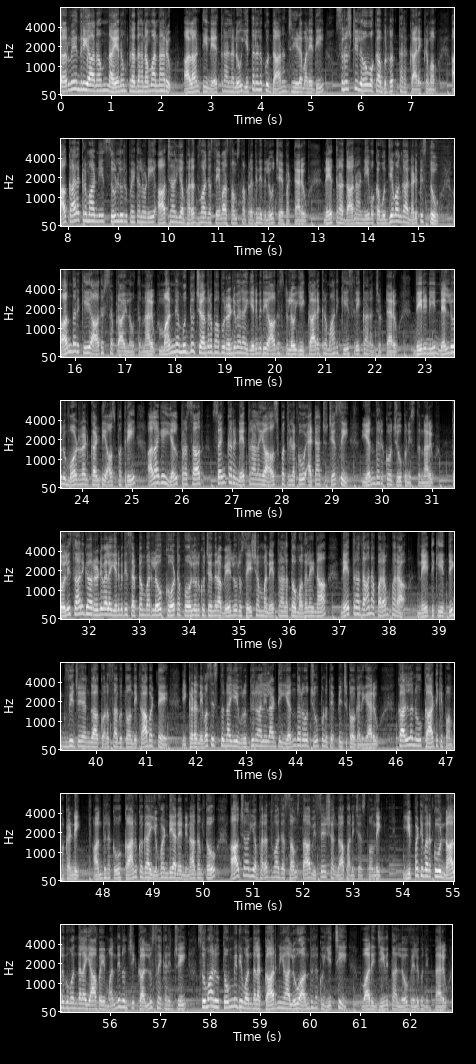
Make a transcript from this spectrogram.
సర్వేంద్రియానం నయనం ప్రధానం అన్నారు. అలాంటి నేత్రాలను ఇతరులకు దానం చేయడం అనేది సృష్టిలో ఒక బృహత్తర కార్యక్రమం. ఆ కార్యక్రమాన్ని సూళ్ళూరుపేటలోని ఆచార్య భరద్వాజ సేవా సంస్థ ప్రతినిధులు చేపట్టారు. నేత్ర దానాన్ని ఒక ఉద్యమంగా నడిపిస్తూ అందరికీ ఆదర్శప్రాయులవుతున్నారు. మన్నెముద్దు చంద్రబాబు రెండు వేల ఎనిమిది ఆగస్టులో ఈ కార్యక్రమానికి శ్రీకారం చుట్టారు. దీనిని నెల్లూరు మోడరన్ కంటి ఆసుపత్రి అలాగే ఎల్ ప్రసాద్ శంకర్ నేత్రాలయ ఆసుపత్రులకు అటాచ్ చేసి ఎందరికో చూపునిస్తున్నారు. తొలిసారిగా రెండు వేల ఎనిమిది సెప్టెంబర్లో కోట పోలూరుకు చెందిన వేలూరు శేషమ్మ నేత్రాలతో మొదలైన నేత్రదాన పరంపర నేటికి దిగ్విజయంగా కొనసాగుతోంది కాబట్టే ఇక్కడ నివసిస్తున్న ఈ వృద్ధురాలి లాంటి ఎందరో చూపును తెప్పించుకోగలిగారు. కళ్ళను కాటికి పంపకండి. అందులకు కానుకగా ఇవ్వండి అనే నినాదంతో ఆచార్య భరద్వాజ సంస్థ విశేషంగా పనిచేస్తోంది. ఇప్పటి వరకు నాలుగు వందల యాభై మంది నుంచి కళ్ళు సేకరించి సుమారు తొమ్మిది వందల కార్నియాలు అందులకు ఇచ్చి వారి జీవితాల్లో వెలుగు నింపారు.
